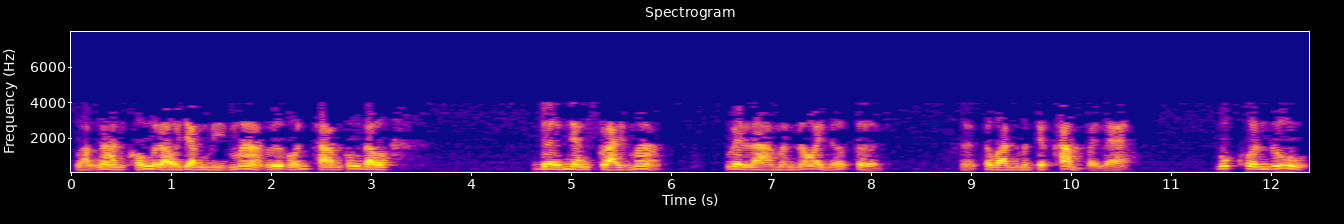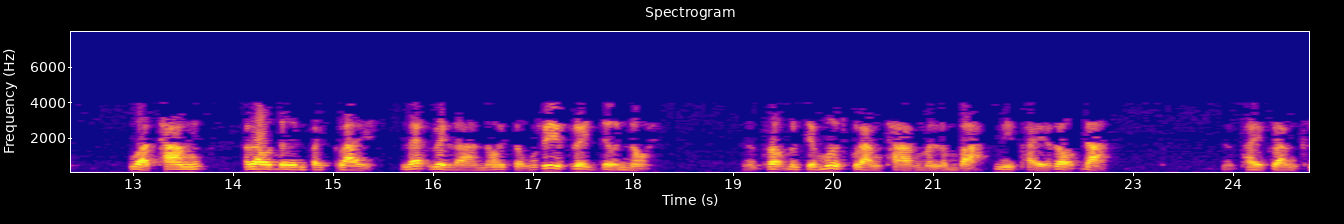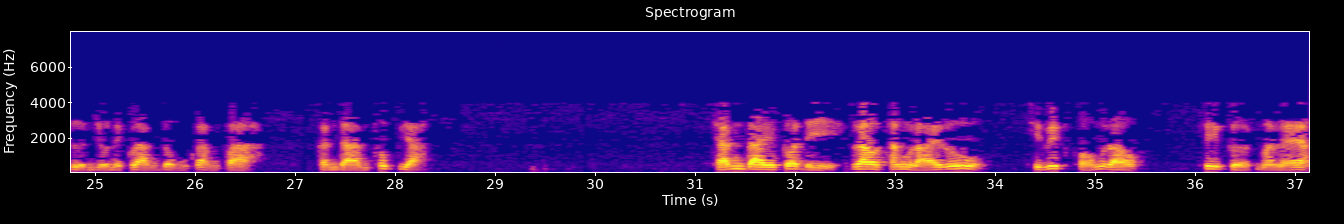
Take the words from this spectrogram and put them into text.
ว่างานของเรายังมีมาก หรือหนทางของเราเดินยังไกลมาก เวลามันน้อยเหลือเกินตะวันมันจะค่ำไปแล้ว บุคคลรู้ว่าทางเราเดินไปไกล และเวลาน้อยต้องรีบเร่งเดินหน่อย เพราะมันจะมืดกลางทางมันลำบากมีภัยรอบด้าน ภัยกลางคืนอยู่ในกลางดงกลางป่า กันดานทุกอย่างชั้นใดก็ดี เราทั้งหลายรู้ชีวิตของเราที่เกิดมาแล้ว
